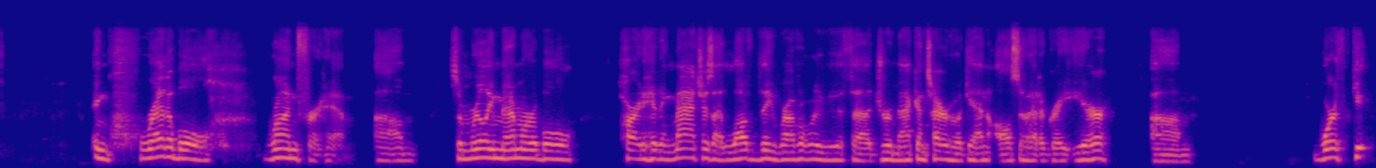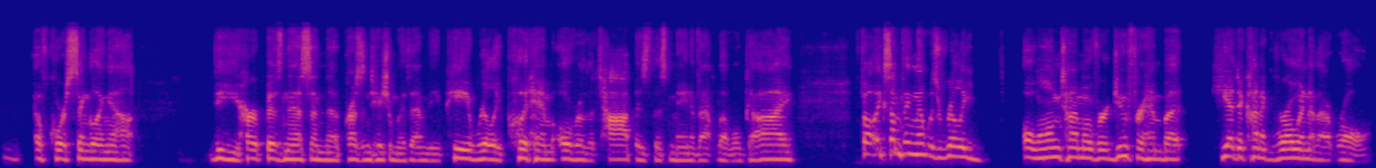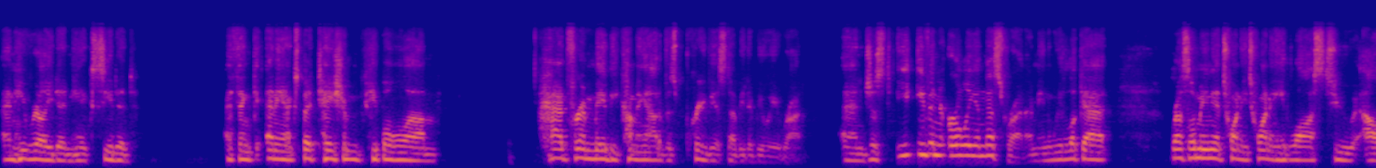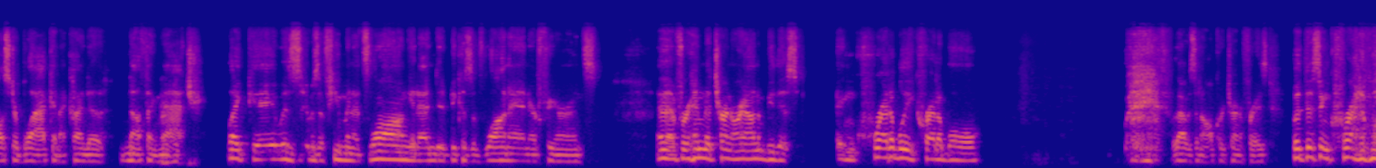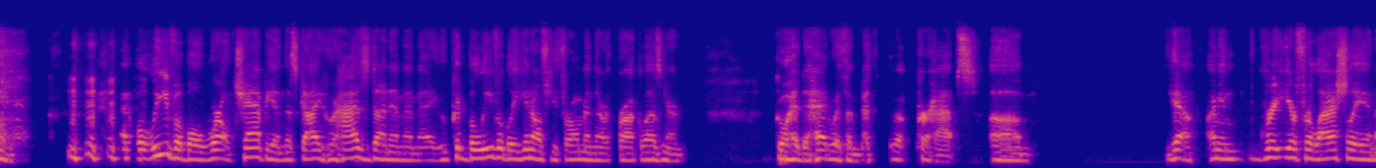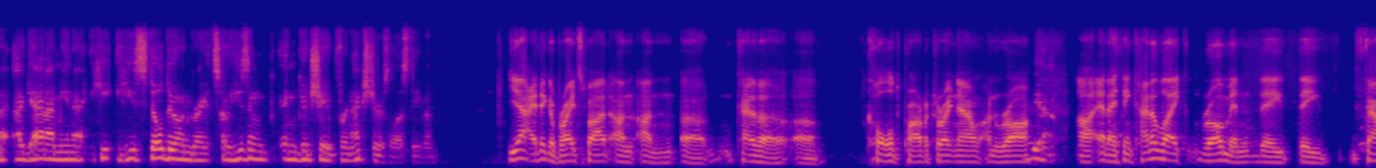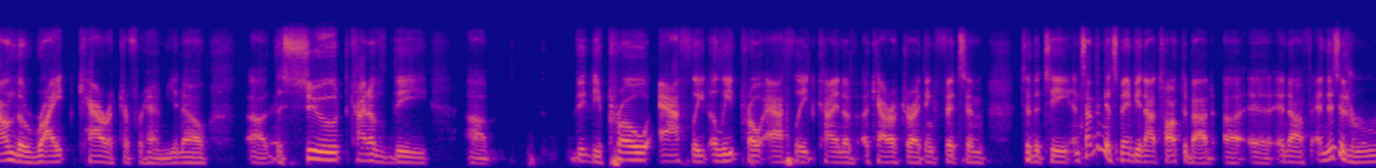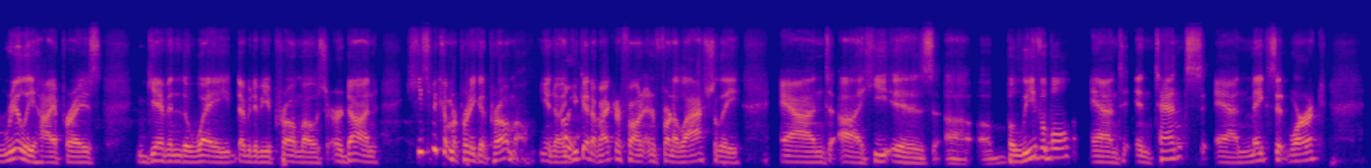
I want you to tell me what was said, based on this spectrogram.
incredible run for him. Um, some really memorable, hard hitting matches. I loved the rivalry with uh, Drew McIntyre, who again also had a great year. Um, worth, get, of course, singling out the Hurt Business and the presentation with MVP really put him over the top as this main event level guy. Felt like something that was really a long time overdue for him, but he had to kind of grow into that role, and he really did. And he exceeded, I think, any expectation people um, had for him, maybe coming out of his previous WWE run, and just e- even early in this run. I mean, we look at WrestleMania 2020; he lost to Aleister Black in a kind of nothing Mhm. match. Like it was, it was a few minutes long. It ended because of Lana interference, and then for him to turn around and be this incredibly credible. that was an awkward turn of phrase, but this incredible and believable world champion, this guy who has done MMA, who could believably, you know, if you throw him in there with Brock Lesnar, go head to head with him, perhaps. Um, yeah, I mean, great year for Lashley, and again, I mean, he he's still doing great, so he's in in good shape for next year's list, even. Yeah, I think a bright spot on on uh, kind of a, a cold product right now on Raw, Yeah, uh, and I think kind of like Roman, they they found the right character for him. You know, uh, the suit, kind of the uh, the, the pro athlete, elite pro athlete kind of a character, I think fits him to the T. And something that's maybe not talked about uh, enough, and this is really high praise given the way WWE promos are done. He's become a pretty good promo. You know, oh, yeah. you get a microphone in front of Lashley, and uh, he is uh, believable and intense and makes it work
